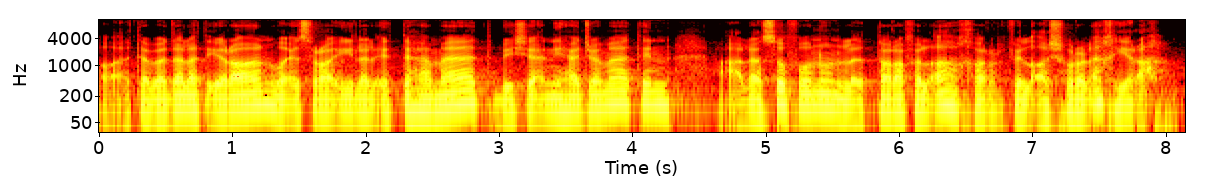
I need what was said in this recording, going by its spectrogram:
وتبادلت إيران وإسرائيل الاتهامات بشأن هجمات على سفن للطرف الآخر في الأشهر الأخيرة.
